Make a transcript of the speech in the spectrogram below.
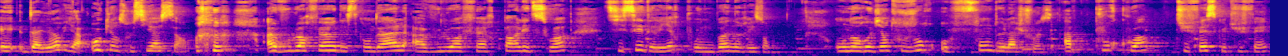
Et d'ailleurs, il n'y a aucun souci à ça. à vouloir faire des scandales, à vouloir faire parler de soi, si c'est derrière pour une bonne raison on en revient toujours au fond de la chose, à pourquoi tu fais ce que tu fais,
